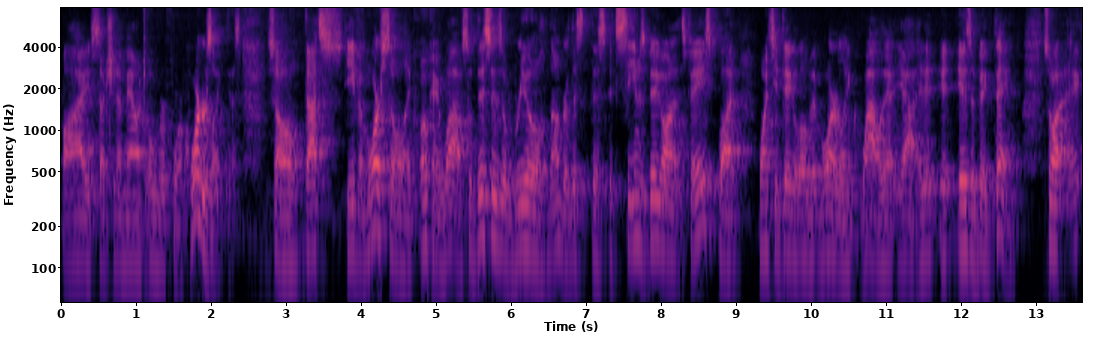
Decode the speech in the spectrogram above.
by such an amount over four quarters like this. So that's even more so like okay wow so this is a real number. This this it seems big on its face but once you dig a little bit more like wow that yeah it, it is a big thing. So i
